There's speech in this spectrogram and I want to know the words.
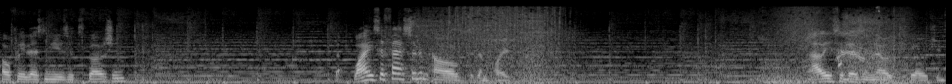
Hopefully it doesn't use Explosion. Why is it faster than- Oh, because I'm poisoned. At least it doesn't know Explosion.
